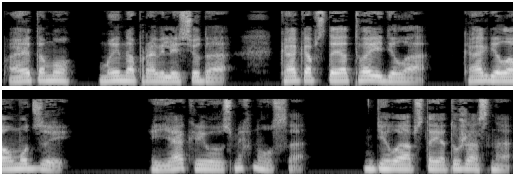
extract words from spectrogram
поэтому мы направились сюда. Как обстоят твои дела? Как дела у Мудзы?» Я криво усмехнулся. «Дела обстоят ужасно.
